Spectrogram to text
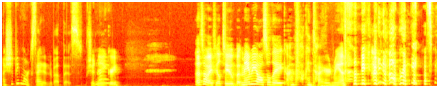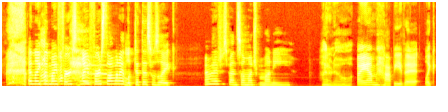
I should be more excited about this. Shouldn't I? I agree. That's how I feel too, but maybe also like I'm fucking tired, man. Like- I know, right? and like the, my first my first thought when I looked at this was like I'm gonna have to spend so much money. I don't know. I am happy that like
